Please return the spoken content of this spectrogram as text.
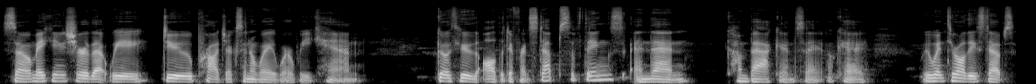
So making sure that we do projects in a way where we can go through all the different steps of things and then come back and say, okay, we went through all these steps.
